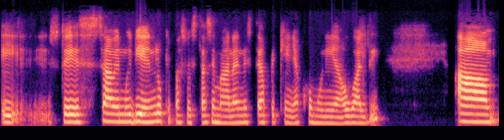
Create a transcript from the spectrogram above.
Eh, ustedes saben muy bien lo que pasó esta semana en esta pequeña comunidad Ubaldi. pero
